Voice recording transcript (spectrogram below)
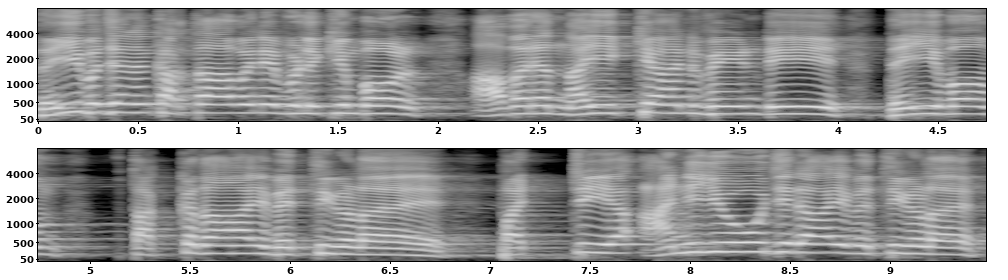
ദൈവജനം കർത്താവിനെ വിളിക്കുമ്പോൾ അവരെ നയിക്കാൻ വേണ്ടി ദൈവം തക്കതായ വ്യക്തികളെ പറ്റിയ അനുയോജ്യരായ വ്യക്തികളെ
